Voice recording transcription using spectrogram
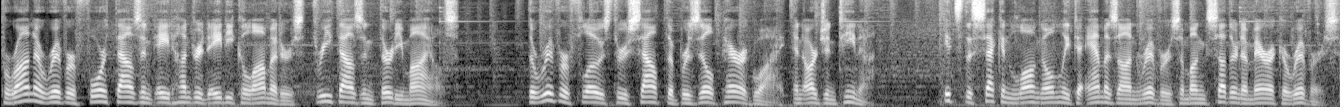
Parana River 4,880 kilometers 3,030 miles. The river flows through south the Brazil Paraguay, and Argentina. It's the second long only to Amazon rivers among Southern America rivers.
